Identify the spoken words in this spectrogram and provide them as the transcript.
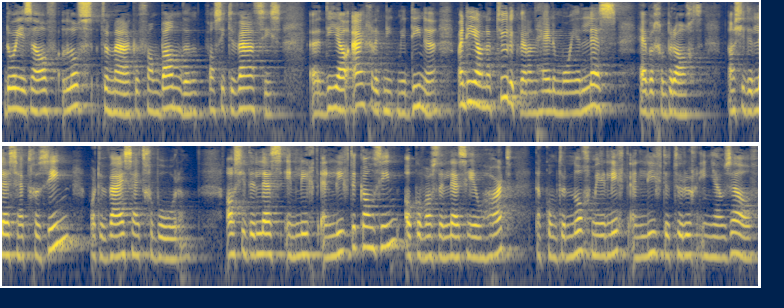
door jezelf los te maken van banden, van situaties uh, die jou eigenlijk niet meer dienen, maar die jou natuurlijk wel een hele mooie les hebben gebracht. Als je de les hebt gezien, wordt de wijsheid geboren. Als je de les in licht en liefde kan zien, ook al was de les heel hard, dan komt er nog meer licht en liefde terug in jouzelf.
